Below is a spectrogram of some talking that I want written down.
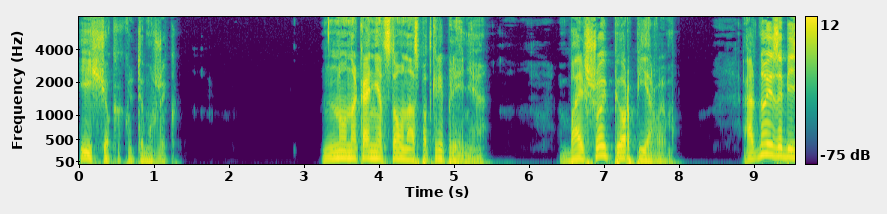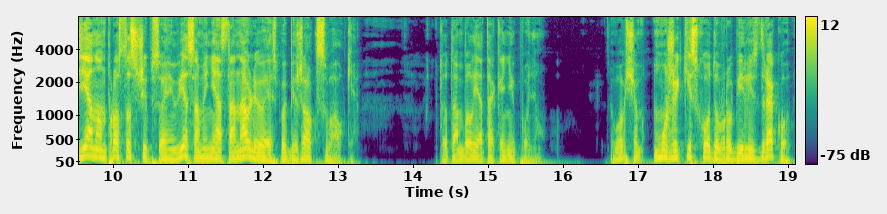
и еще какой-то мужик. Ну, наконец-то у нас подкрепление. Большой пер первым. Одной из обезьян он просто сшиб своим весом и, не останавливаясь, побежал к свалке. Кто там был, я так и не понял. В общем, мужики сходу врубились в драку,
